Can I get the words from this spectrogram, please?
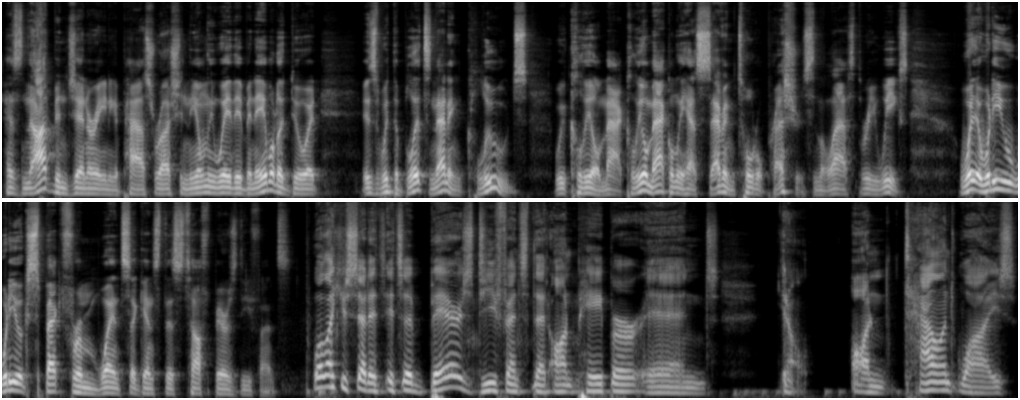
has not been generating a pass rush, and the only way they've been able to do it is with the blitz, and that includes with Khalil Mack. Khalil Mack only has seven total pressures in the last three weeks. What, what, do you what do you expect from Wentz against this tough Bears defense? Well, like you said, it's it's a Bears defense that on paper and you know on talent wise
